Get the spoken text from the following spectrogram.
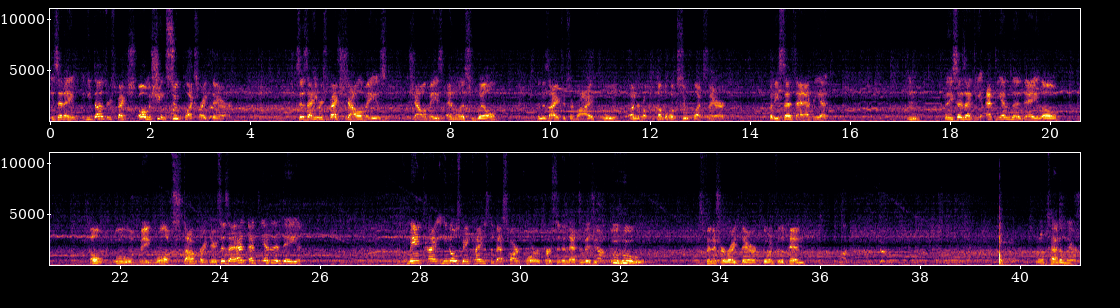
he said a he does respect oh machine suplex right there. Says that he respects Shalabay's Shalabay's endless will and desire to survive. Ooh, under double hook suplex there. But he says that at the end. Mm, but he says at the at the end of the day though Oh, ooh, a big roll-up stomp right there. He says that at, at the end of the day, Mankind, he knows Mankind is the best hardcore person in that division. Ooh, his finisher right there, going for the pin. Almost had him there.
